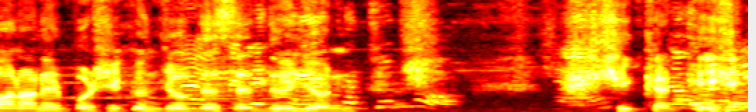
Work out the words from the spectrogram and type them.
বানানোর প্রশিক্ষণ চলতেছে দুইজন। শিক্ষার্থী হ্যাঁ?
